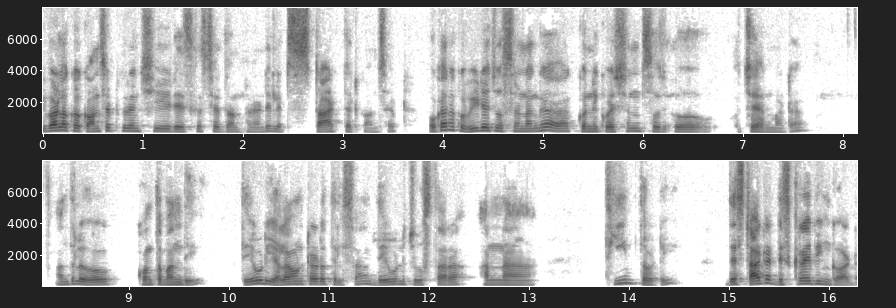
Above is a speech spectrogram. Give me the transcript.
ఇవాళ ఒక కాన్సెప్ట్ గురించి డిస్కస్ చేద్దాం అంటున్నానండి లెట్స్ స్టార్ట్ దట్ కాన్సెప్ట్ ఒకనొక వీడియో చూస్తుండగా కొన్ని క్వశ్చన్స్ వచ్చాయన్నమాట. అందులో కొంతమంది దేవుడు ఎలా ఉంటాడో తెలుసా? దేవుడిని చూస్తారా? అన్న థీమ్ తోటి దే స్టార్టెడ్ డిస్క్రైబింగ్ గాడ్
